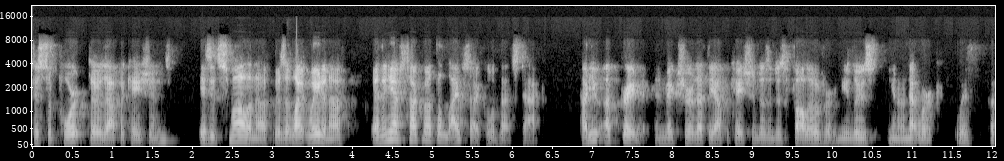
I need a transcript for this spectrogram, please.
to support those applications? Is it small enough? Is it lightweight enough? And then you have to talk about the life cycle of that stack. How do you upgrade it and make sure that the application doesn't just fall over and you lose, you know, network with uh,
